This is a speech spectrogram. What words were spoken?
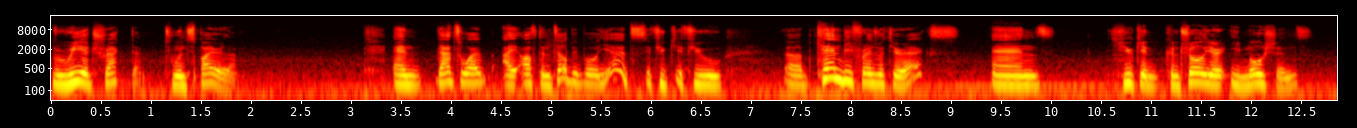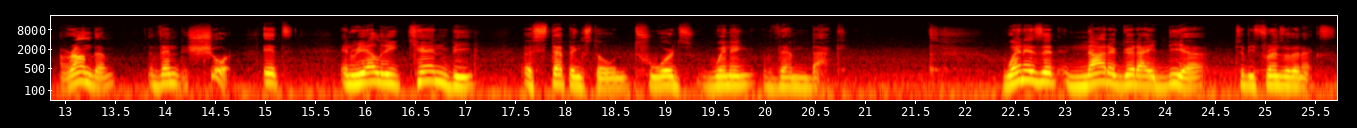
reattract them, to inspire them and that's why I often tell people, yeah, it's if you if you uh, can be friends with your ex and you can control your emotions around them, then sure, it in reality can be a stepping stone towards winning them back. When is it not a good idea to be friends with an ex?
